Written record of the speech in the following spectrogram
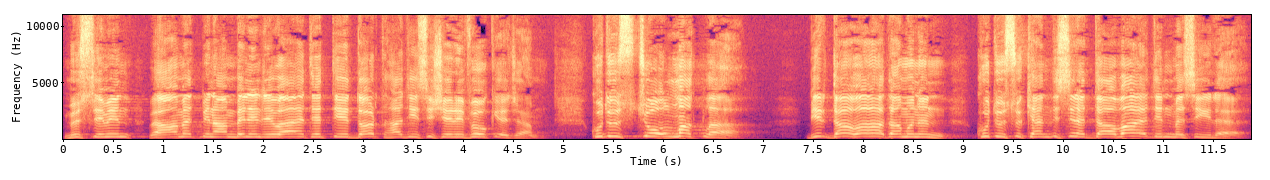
Müslim'in ve Ahmet bin Hanbel'in rivayet ettiği dört hadisi şerifi okuyacağım. Kudüsçü olmakla bir dava adamının Kudüs'ü kendisine dava edinmesiyle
